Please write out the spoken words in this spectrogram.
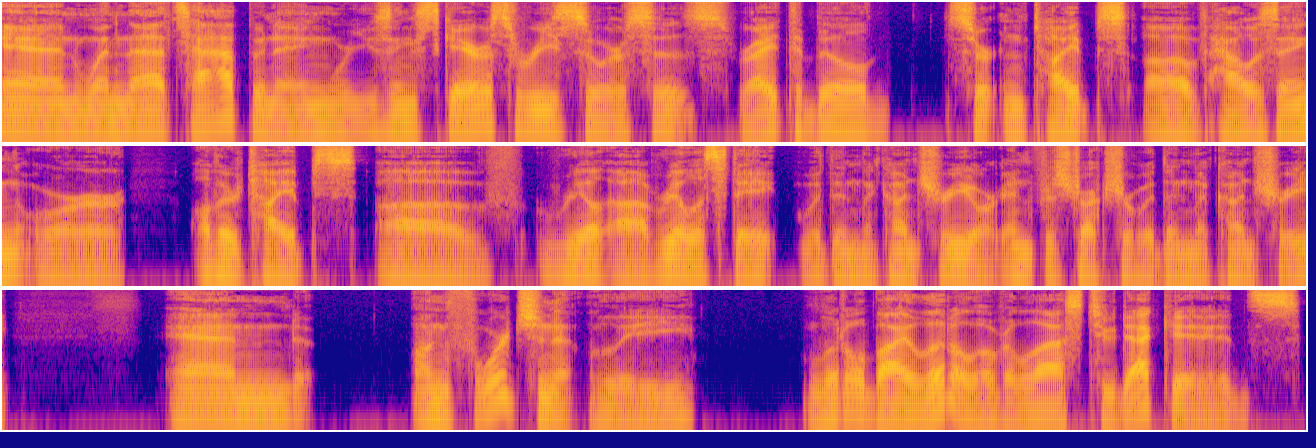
And when that's happening, we're using scarce resources, right, to build certain types of housing or other types of real uh, real estate within the country or infrastructure within the country. And unfortunately, little by little over the last two decades,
